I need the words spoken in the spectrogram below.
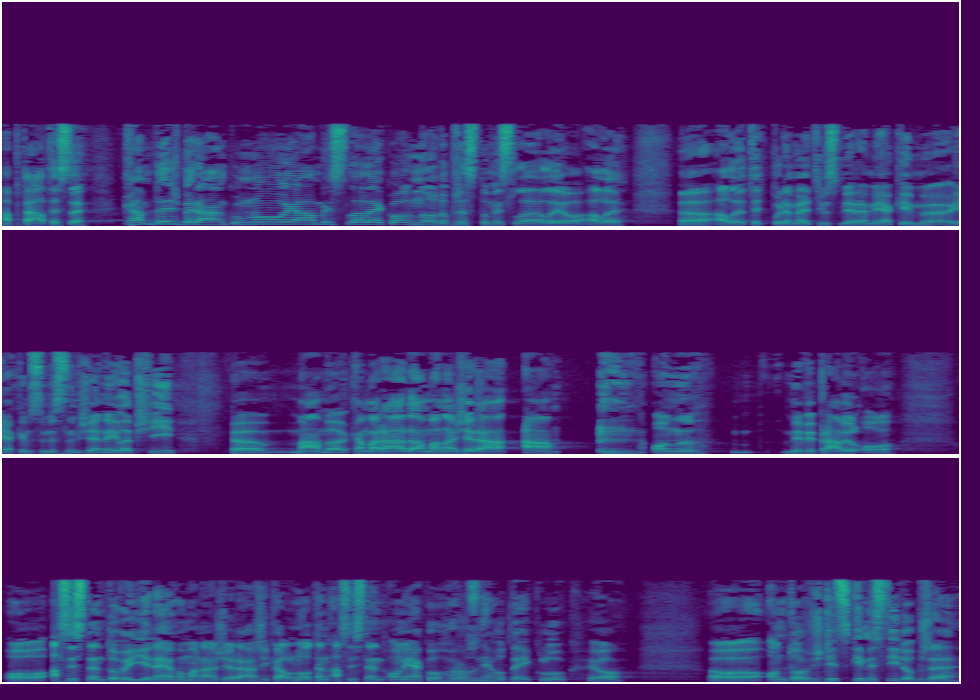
a ptáte se, kam jdeš, beránku? No, já myslel jako, no dobře jsi to myslel, jo, ale, eh, ale teď půjdeme tím směrem, jakým, jakým si myslím, že je nejlepší. Eh, mám kamaráda, manažera a on mi vyprávil o, o asistentovi jiného manažera. Říkal, no ten asistent, on je jako hrozně hodný kluk, jo. Eh, on to vždycky myslí dobře,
